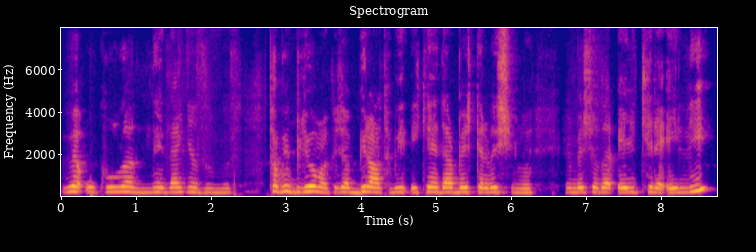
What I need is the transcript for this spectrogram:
ve okula neden yazılmıyoruz? Tabi biliyorum arkadaşlar 1 artı 1 2 eder 5 kere 5 20 25 eder 50 kere 50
